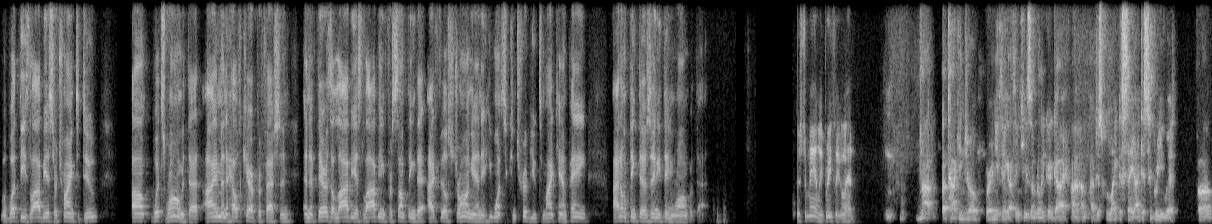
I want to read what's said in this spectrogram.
with what these lobbyists are trying to do, uh, what's wrong with that? I'm in the healthcare profession, and if there's a lobbyist lobbying for something that I feel strong in and he wants to contribute to my campaign, I don't think there's anything wrong with that. Mr. Manley, briefly, go ahead. Not attacking Joe or anything. I think he's a really good guy. I, I- just would like to say I disagree with uh,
